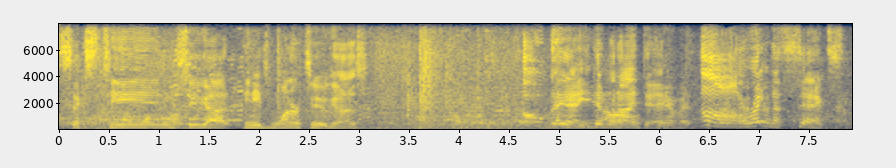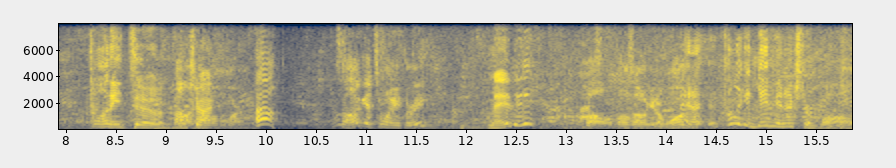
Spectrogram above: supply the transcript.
16. So you got, he needs one or two, guys. Oh, yeah, he did what I Oh, did. damn it. Oh, right in the six. 22. Oh, We'll I try. one more. Oh, So I'll get 23. maybe? Well, as long as I don't get a one. Wait, I feel like it gave you an extra ball.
